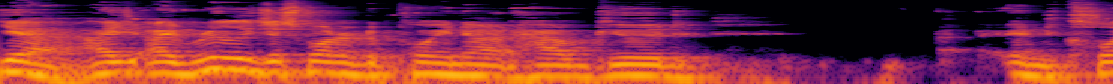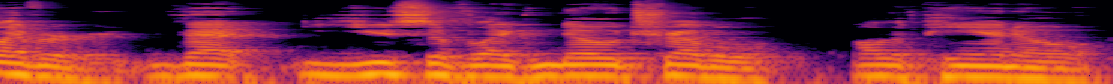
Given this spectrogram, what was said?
yeah, I, I really just wanted to point out how good and clever that use of like no treble on the piano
